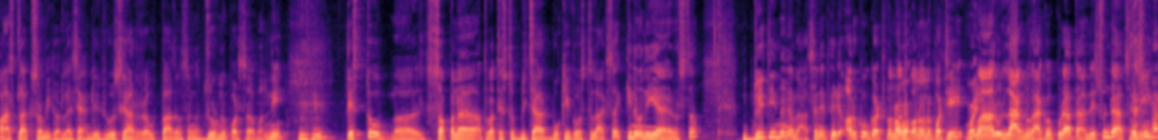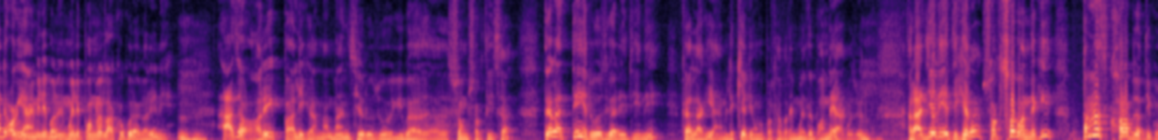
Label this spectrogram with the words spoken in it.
पाँच लाख श्रमिकहरूलाई चाहिँ हामीले रोजगार र उत्पादनसँग जोड्नुपर्छ भन्ने त्यस्तो सपना अथवा त्यस्तो विचार बोकेको जस्तो लाग्छ। किनभने यहाँ हेर्नुहोस् त दुई तिन महिना भएको छ नि फेरि अर्को गठबन्धन बनाउनुपट्टि। उहाँहरू लाग्नु भएको कुरा त हामीले सुनिरहेको छौँ अघि हामीले भने मैले पन्ध्र लाखको कुरा गरेँ नि। आज हरेक पालिकामा मान्छेहरू जो युवा श्रम शक्ति छ त्यसलाई त्यहीँ रोजगारी दिनेका लागि हामीले के ल्याउनुपर्छ भने मैले त भन्दै आएको छु राज्यले यतिखेर सक्छ भनेदेखि पाँच खरब जतिको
